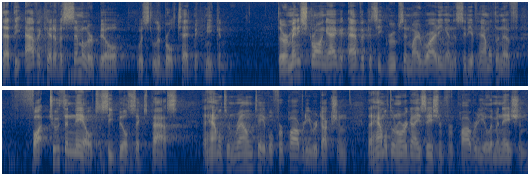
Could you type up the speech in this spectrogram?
that the advocate of a similar bill was Liberal Ted McMeekin. There are many strong advocacy groups in my riding, and the City of Hamilton have fought tooth and nail to see Bill 6 pass the Hamilton Roundtable for Poverty Reduction, the Hamilton Organization for Poverty Elimination,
